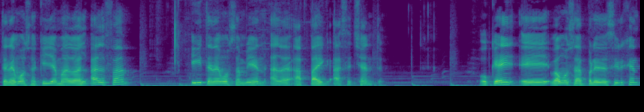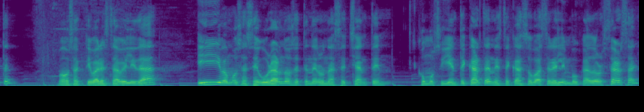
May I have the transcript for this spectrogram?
Tenemos aquí llamado al alfa. Y tenemos también a, Pike acechante. Ok, eh, vamos a predecir gente. Vamos a activar esta habilidad. Y vamos a asegurarnos de tener un acechante como siguiente carta, en este caso va a ser el invocador Cersei.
